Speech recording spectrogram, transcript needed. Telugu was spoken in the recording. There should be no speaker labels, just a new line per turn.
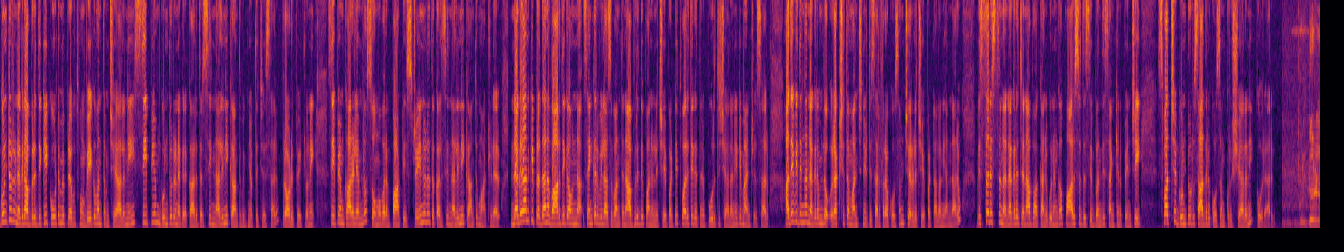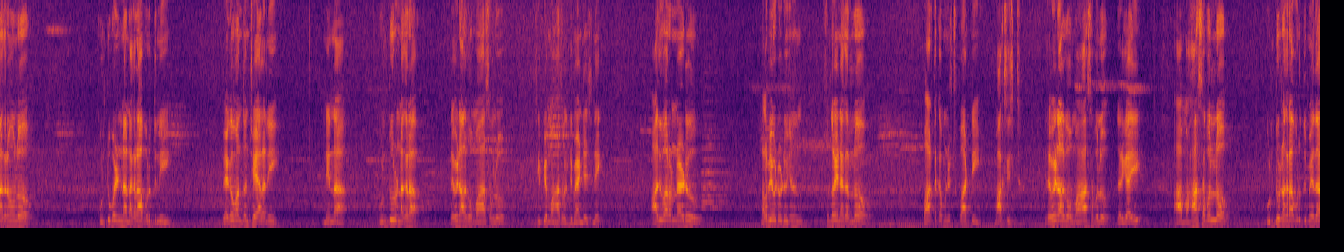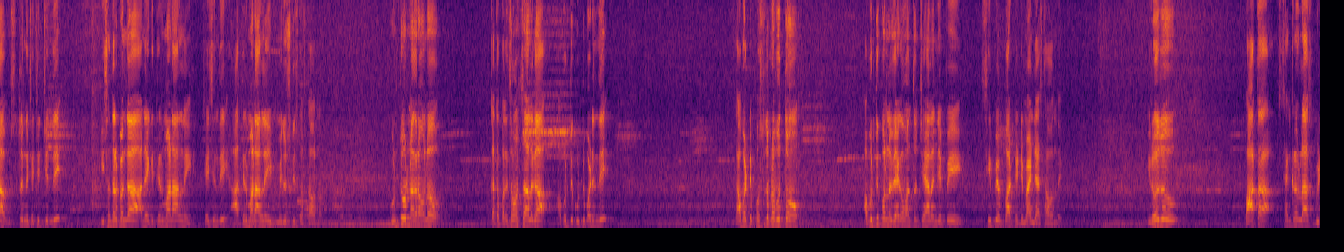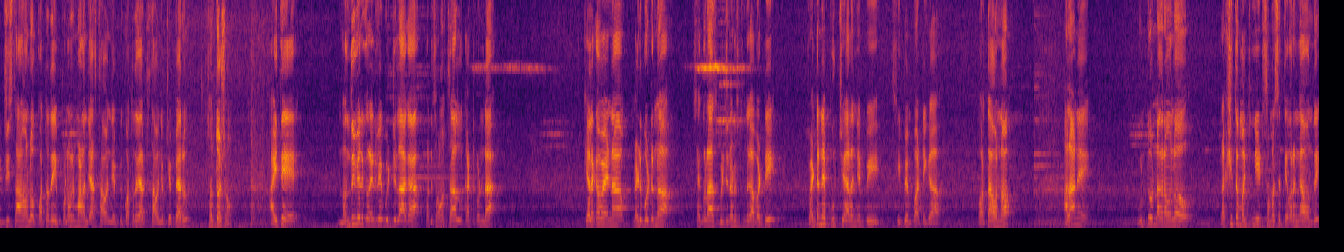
గుంటూరు నగరాభివృద్ధికి కూటమి ప్రభుత్వం వేగవంతం చేయాలని సిపిఎం గుంటూరు నగర కార్యదర్శి నళినికాంత్ విజ్ఞప్తి చేశారు బ్రాడీపేటలోని సిపిఎం కార్యాలయంలో సోమవారం పార్టీ శ్రేణులతో కలిసి నళినికాంత్ మాట్లాడారు. నగరానికి ప్రధాన వారధిగా ఉన్న శంకర్ విలాస వంతెన అభివృద్ధి పనులను చేపట్టి త్వరితగతిన పూర్తి చేయాలని డిమాండ్ చేశారు. అదేవిధంగా నగరంలో రక్షిత మంచినీటి సరఫరా కోసం చర్యలు చేపట్టాలని అన్నారు. విస్తరిస్తున్న నగర జనాభాకు అనుగుణంగా పారిశుద్ధ సిబ్బంది సంఖ్యను పెంచి స్వచ్ఛ గుంటూరు సాధన కోసం కృషి చేయాలని కోరారు.
గుంటూరు నగరంలో కుంటుబడిన నగరాభివృద్ధిని వేగవంతం చేయాలని నిన్న గుంటూరు నగర ఇరవై నాలుగో మహాసభలో సిపిఎం మహాసభలు డిమాండ్ చేసినాయి. ఆదివారం నాడు నలభై ఒకటో డివిజన్ సుందరయ్య నగర్లో భారత కమ్యూనిస్ట్ పార్టీ మార్క్సిస్ట్ ఇరవై నాలుగవ మహాసభలు జరిగాయి. ఆ మహాసభల్లో గుంటూరు నగరాభివృద్ధి మీద విస్తృతంగా చర్చించింది. ఈ సందర్భంగా అనేక తీర్మానాలని చేసింది. ఆ తీర్మానాలని ఇప్పుడు మీ దృష్టి తీసుకొస్తా ఉన్నాం. గుంటూరు నగరంలో గత పది సంవత్సరాలుగా అభివృద్ధి కుంటుపడింది. కాబట్టి ప్రస్తుత ప్రభుత్వం అభివృద్ధి పనులు వేగవంతం చేయాలని చెప్పి సిపిఎం పార్టీ డిమాండ్ చేస్తూ ఉంది. ఈరోజు పాత శంకర విలాస్ బ్రిడ్జి స్థానంలో కొత్తది పునర్నిర్మాణం చేస్తామని చెప్పి కొత్తది ఏర్పిస్తామని చెప్పి చెప్పారు. సంతోషం. అయితే నంది వెలుగు రైల్వే బ్రిడ్జి లాగా పది సంవత్సరాలు కట్టకుండా కీలకమైన నడిబొడ్డున శంకురాస్ బ్రిడ్జ్ నడుస్తుంది కాబట్టి వెంటనే పూర్తి చేయాలని చెప్పి సిపిఎం పార్టీగా కోరుతా ఉన్నాం. అలానే గుంటూరు నగరంలో రక్షిత మంచినీటి సమస్య తీవ్రంగా ఉంది.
